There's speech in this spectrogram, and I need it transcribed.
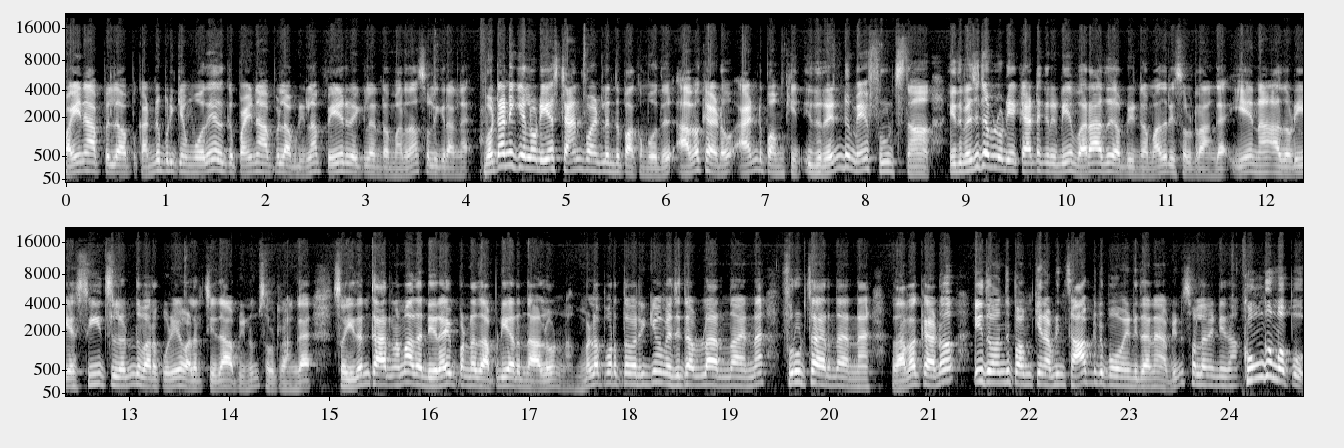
பைனாப்பிள் அப்போ கண்டுபிடிக்கும் போதே அதுக்கு பைனாப்பிள் அப்படின்லாம் பேர் வைக்கலன்ற மாதிரி தான் சொல்லிக்கிறாங்க. பொட்டானிக்கலுடைய ஸ்டாண்ட் பாயிண்ட்லேருந்து பார்க்கும்போது அவகேடோ அண்ட் பம்கின் இது ரெண்டுமே ஃப்ரூட்ஸ் தான். இது வெஜிடபிளுடைய கேட்டகரியிலேயே வராது அப்படின்ற மாதிரி சொல்கிறாங்க ஏன்னா அதோடைய சீட்ஸ்லேருந்து வரக்கூடிய வளர்ச்சி தான் அப்படின்னு சொல்கிறாங்க ஸோ இதன் காரணமாக அதை டிரைவ் பண்ணது அப்படியே இருந்தாலும் நம்மளை பொறுத்த வரைக்கும் வெஜிடபிளாக இருந்தால் என்ன ஃப்ரூட்ஸாக இருந்தால் என்ன அவகேடோ இது வந்து பம்கின் அப்படின்னு சாப்பிட்டுட்டு போக வேண்டியதானே அப்படின்னு சொல்ல வேண்டியதான் குங்குமப்பூ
